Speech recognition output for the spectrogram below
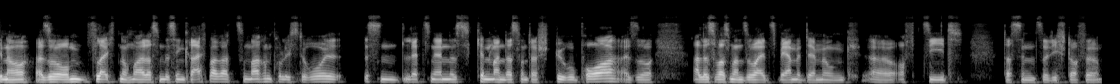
Genau, also um vielleicht nochmal das ein bisschen greifbarer zu machen, Polystyrol ist ein, letzten Endes, kennt man das unter Styropor, also alles, was man so als Wärmedämmung äh, oft sieht, das sind so die Stoffe.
